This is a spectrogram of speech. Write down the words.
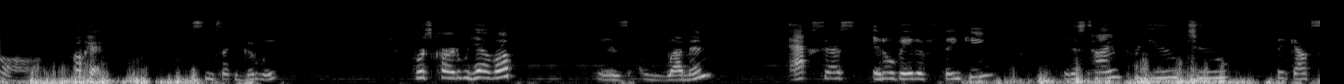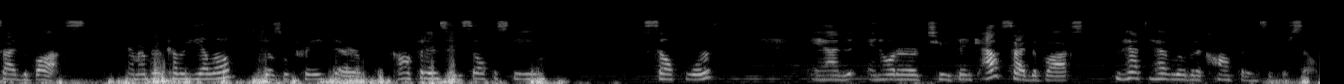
Oh, okay. Seems like a good week. First card we have up is Lemon. Access Innovative Thinking. It is time for you to think outside the box. Now remember the color yellow deals with create their confidence and self-esteem, self-worth. And in order to think outside the box, you have to have a little bit of confidence in yourself.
